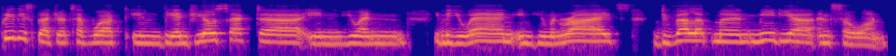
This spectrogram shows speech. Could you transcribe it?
previous graduates have worked in the NGO sector, in UN, in the UN, in human rights, development, media, and so on.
